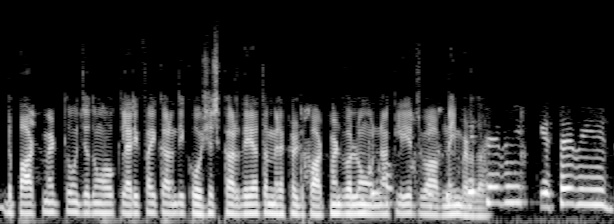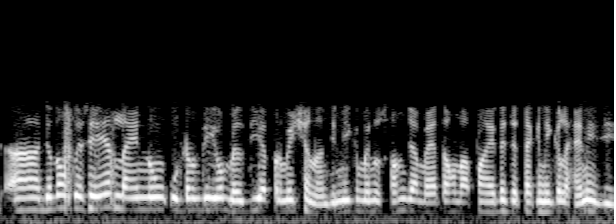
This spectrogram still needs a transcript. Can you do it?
ਡਿਪਾਰਟਮੈਂਟ ਤੋਂ ਜਦੋਂ ਉਹ ਕਲੈਰੀਫਾਈ ਕਰਨ ਦੀ ਕੋਸ਼ਿਸ਼ ਕਰਦੇ ਆ ਤਾਂ ਮੇਰੇ ਖਿਆਲ ਡਿਪਾਰਟਮੈਂਟ ਵੱਲੋਂ ਉਹਨਾਂ ਕਲੀਅਰ ਜਵਾਬ ਨਹੀਂ ਮਿਲਦਾ। ਕਿਸੇ ਵੀ ਕਿਸੇ ਵੀ ਅਹ, ਜਦੋਂ ਕਿਸੇ 에ਅਰਲਾਈਨ ਨੂੰ ਉੱਡਣ ਦੀ ਉਹ ਮਿਲਦੀ ਹੈ ਪਰਮਿਸ਼ਨ ਜਿੰਨੀ ਕਿ ਮੈਨੂੰ ਸਮਝ ਆ ਮੈਂ ਤਾਂ ਹੁਣ ਆਪਾਂ ਇਹਦੇ 'ਚ ਟੈਕਨੀਕਲ ਹੈ ਨਹੀਂ ਜੀ।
